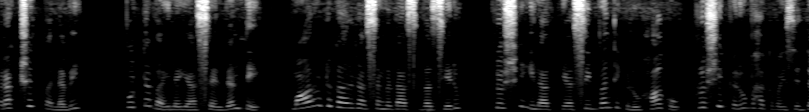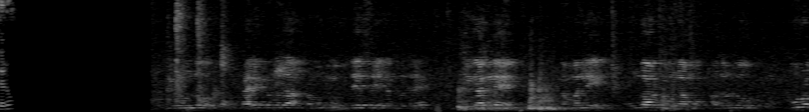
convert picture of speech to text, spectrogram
ರಕ್ಷಿತ್ ಪಲ್ಲವಿ, ಪುಟ್ಟಬೈಲಯ್ಯ ಸೇರಿದಂತೆ ಮಾರಾಟಗಾರರ ಸಂಘದ ಸದಸ್ಯರು, ಕೃಷಿ ಇಲಾಖೆಯ ಸಿಬ್ಬಂದಿಗಳು ಹಾಗೂ ಕೃಷಿಕರು ಭಾಗವಹಿಸಿದ್ದರು. ಈ ಒಂದು ಕಾರ್ಯಕ್ರಮದ ಪ್ರಮುಖ ಉದ್ದೇಶ ಏನಂತಂದ್ರೆ, ಈಗಾಗಲೇ ನಮ್ಮಲ್ಲಿ ಮುಂಗಾರು ಹಂಗಾಮು, ಅದರಲ್ಲೂ ಪೂರ್ವ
